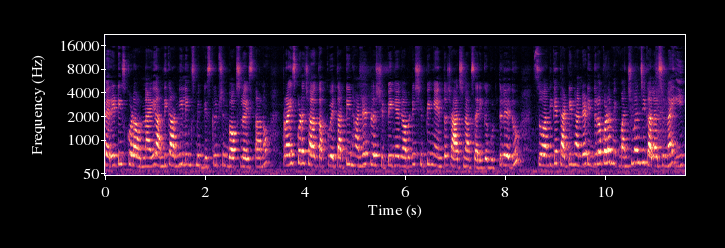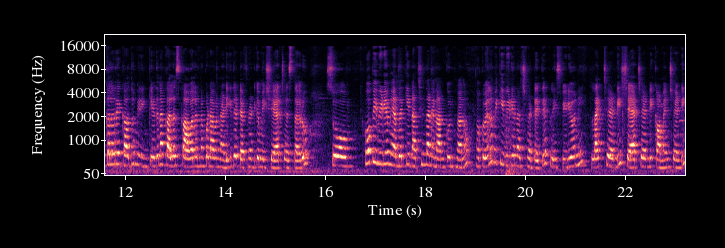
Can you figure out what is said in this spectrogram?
వెరైటీస్ కూడా ఉన్నాయి. అందుకే అన్ని లింక్స్ మీకు డిస్క్రిప్షన్ బాక్స్లో ఇస్తాను. ప్రైస్ కూడా చాలా తక్కువే. థర్టీన్ హండ్రెడ్ ప్లస్ షిప్పింగే కాబట్టి షిప్పింగ్ ఎంతో ఛార్జ్ నాకు సరిగ్గా గుర్తులేదు. సో అందుకే థర్టీన్ హండ్రెడ్ ఇందులో కూడా మీకు మంచి మంచి కలర్స్ ఉన్నాయి. ఈ కలరే కాదు. మీరు ఇంకేదైనా కలర్స్ కావాలన్నా కూడా అవన్నీ అడిగితే డెఫినెట్గా మీకు షేర్ చేస్తారు. సో హోప్ ఈ వీడియో మీ అందరికీ నచ్చిందని నేను అనుకుంటున్నాను. ఒకవేళ మీకు ఈ వీడియో నచ్చినట్టయితే ప్లీజ్ వీడియోని లైక్ చేయండి షేర్ చేయండి కామెంట్ చేయండి.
